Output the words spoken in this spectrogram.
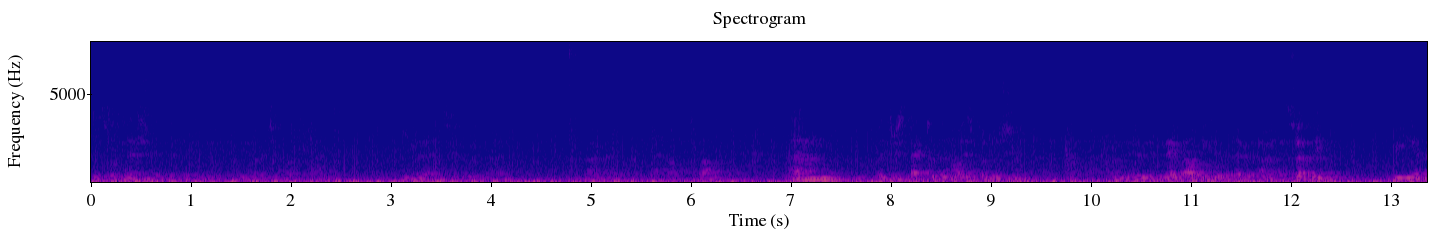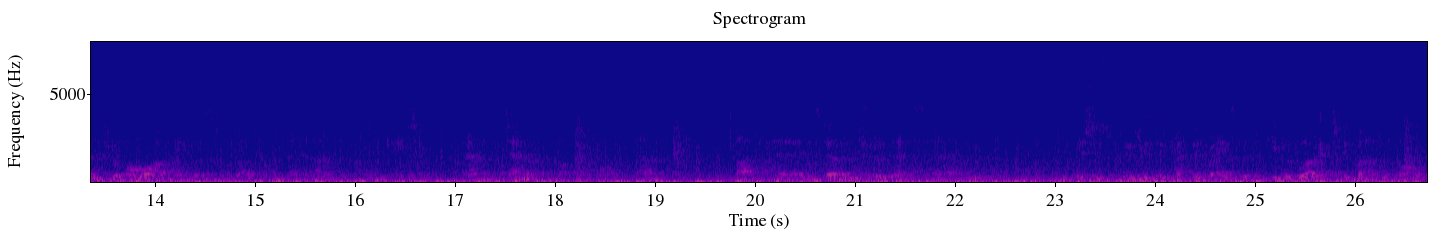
this was mentioned in the, in the original email to um, as well. with respect to the noise pollution, it, it may well be that there, I mean, certainly we and I'm sure all our neighbors would welcome better lines of communication, um, in general, about. Um, but uh, it is certainly true that um, these issues with the music have been raised with the people who are actually running the wall on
